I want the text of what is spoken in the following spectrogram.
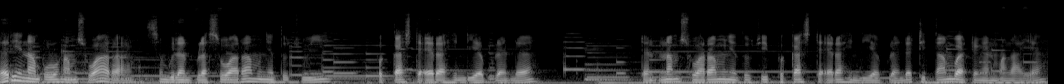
Dari 66 suara, 19 suara menyetujui bekas daerah Hindia Belanda dan 6 suara menyetujui bekas daerah Hindia Belanda ditambah dengan Malaya,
